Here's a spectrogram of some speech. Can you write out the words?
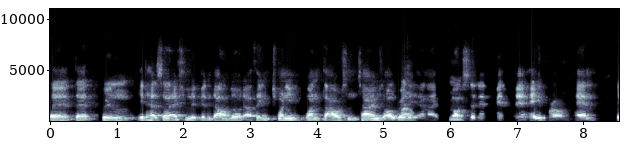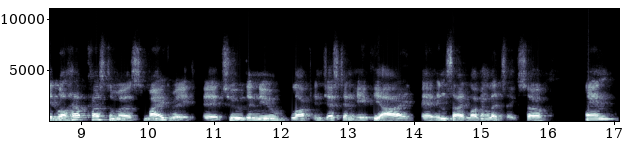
uh, that will it has actually been downloaded I think 21,000 times already wow. and I launched it in mid-April and it will help customers migrate uh, to the new log ingestion API uh, inside Log Analytics. So, and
